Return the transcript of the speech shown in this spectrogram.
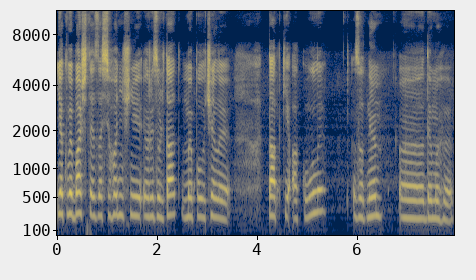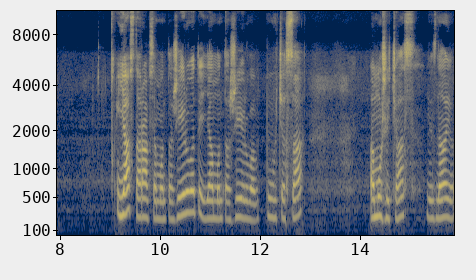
як ви бачите, за сьогоднішній результат ми отримали тапки акули з одним е, ДМГ. Я старався монтажувати, я монтажував півчаса, а може час, не знаю.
